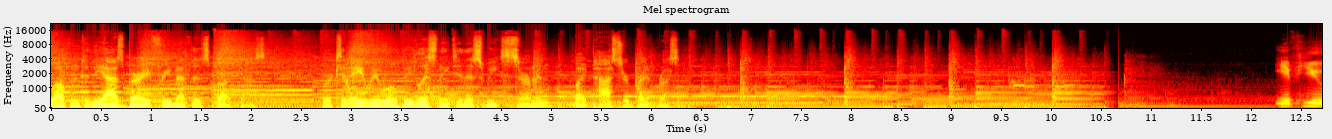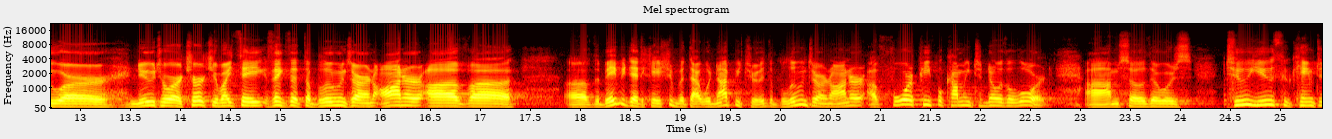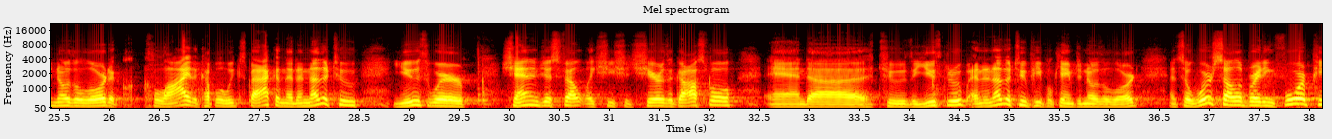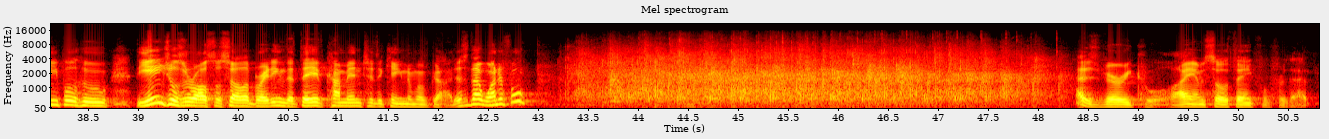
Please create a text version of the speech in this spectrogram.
Welcome to the Asbury Free Methodist broadcast, where today we will be listening to this week's sermon by Pastor Brent Russell. If you are new to our church, you might th- think that the balloons are in honor of, uh, of the baby dedication, but that would not be true. The balloons are in honor of four people coming to know the Lord. Um, so there was two youth who came to know the Lord at Collide a couple of weeks back, and then another two youth where Shannon just felt like she should share the gospel and uh, to the youth group, and another two people came to know the Lord. And so we're celebrating four people who the angels are also celebrating that they've come into the kingdom of God. Isn't that wonderful? That is very cool. I am so thankful for that.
